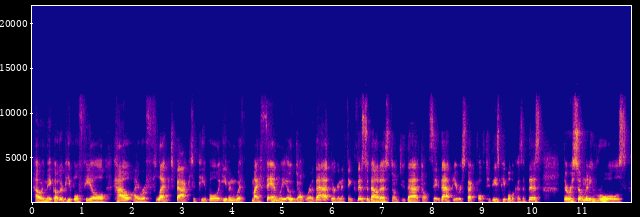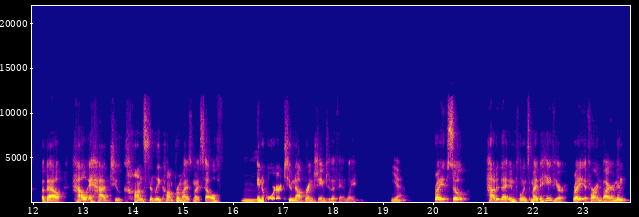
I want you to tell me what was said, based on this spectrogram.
how I make other people feel, how I reflect back to people, even with my family. Oh, don't wear that. They're going to think this about us. Don't do that. Don't say that. Be respectful to these people because of this. There were so many rules about how I had to constantly compromise myself mm. in order to not bring shame to the family. Yeah. Right. So, how did that influence my behavior? Right. If our environment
